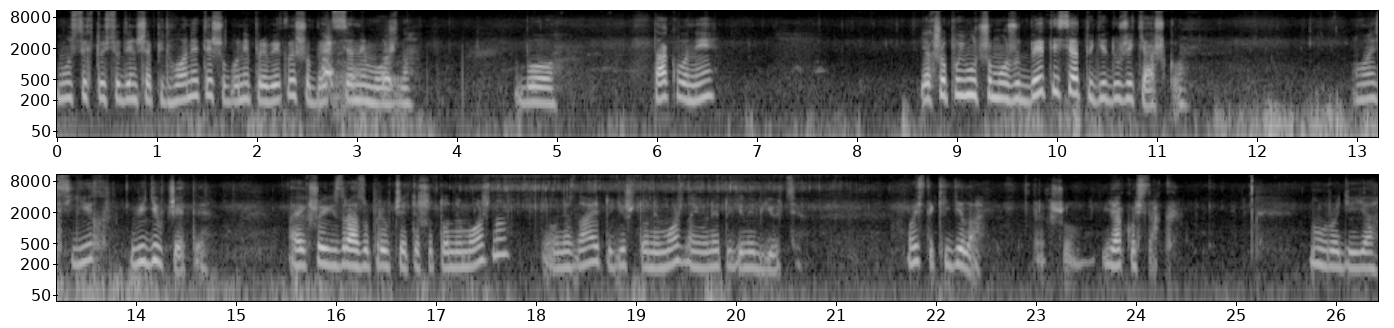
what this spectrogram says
Мусить хтось один ще підгонити, щоб вони привикли, що битися не можна. Бо так вони Якщо поймуть, що можуть битися, тоді дуже тяжко. Ось їх відівчити. А якщо їх зразу привчити, що то не можна, і вони знають тоді, що то не можна, і вони тоді не б'ються. Ось такі діла. Так що якось так. Ну, вроді я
